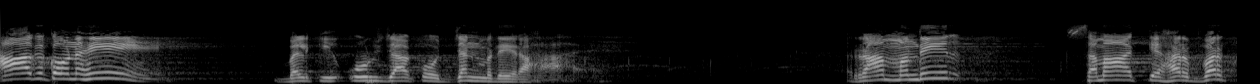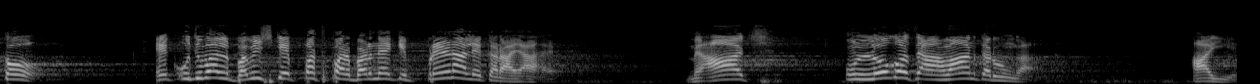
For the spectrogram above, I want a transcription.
आग को नहीं, बल्कि ऊर्जा को जन्म दे रहा है। राम मंदिर समाज के हर वर्ग को एक उज्जवल भविष्य के पथ पर बढ़ने की प्रेरणा लेकर आया है। मैं आज उन लोगों से आह्वान करूँगा। आइए,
